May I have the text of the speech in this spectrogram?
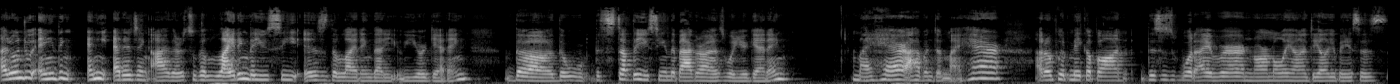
I don't do anything, any editing either. So the lighting that you see is the lighting that you, you're getting. The, the the stuff that you see in the background is what you're getting. My hair, I haven't done my hair. I don't put makeup on. This is what I wear normally on a daily basis.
